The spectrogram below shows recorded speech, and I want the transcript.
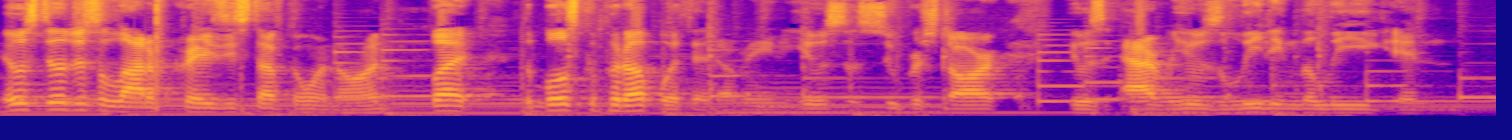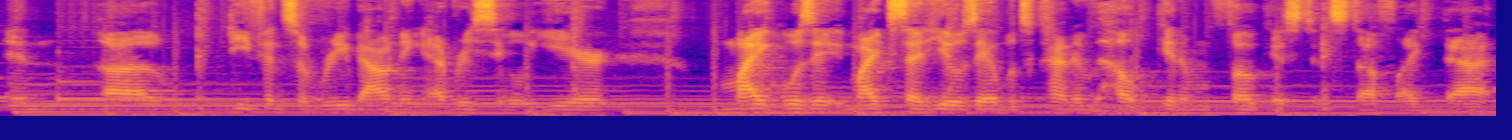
it was still just a lot of crazy stuff going on. But the Bulls could put up with it. I mean, he was a superstar. He was average. He was leading the league in in uh, defensive rebounding every single year. Mike was a, Mike said he was able to kind of help get him focused and stuff like that.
